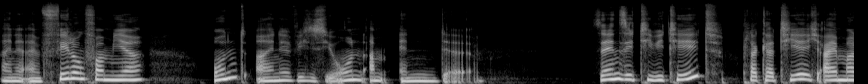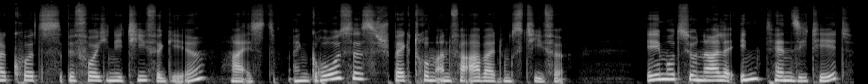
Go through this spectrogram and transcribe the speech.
eine Empfehlung von mir und eine Vision am Ende. Sensitivität plakatiere ich einmal kurz, bevor ich in die Tiefe gehe, heißt ein großes Spektrum an Verarbeitungstiefe, emotionale Intensität,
